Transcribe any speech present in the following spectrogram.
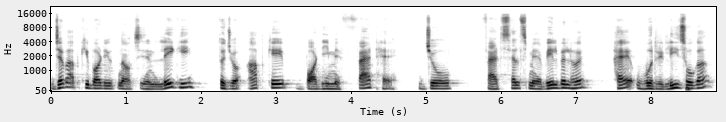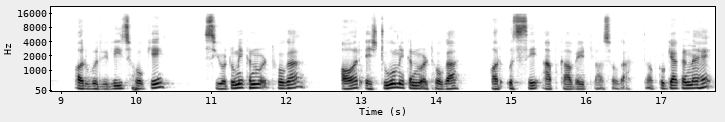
जब आपकी बॉडी उतना ऑक्सीजन लेगी तो जो आपके बॉडी में फैट है, जो फैट सेल्स में अवेलेबल हो, है, वो रिलीज़ होगा और वो रिलीज़ होके सी में कन्वर्ट होगा और एच में कन्वर्ट होगा और उससे आपका वेट लॉस होगा। तो आपको क्या करना है?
